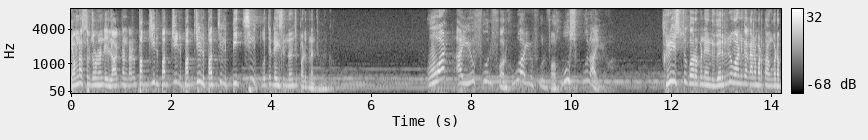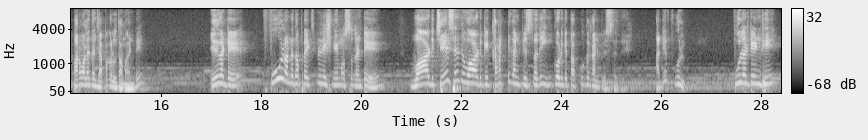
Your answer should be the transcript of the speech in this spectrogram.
యమనస్తులు చూడండి లాక్డౌన్ పబ్జీలు పబ్జీలు పబ్జీలు పబ్జీలు పిచ్చి పొద్దున్న నుంచి పడుకునేంత వరకు. What are you fool for who are you fool for whose fool are you క్రీస్తు కొరకు నేను వెర్రువాణిగా కనబడతాం కూడా పర్వాలేదని చెప్పగలుగుతామా అండి? ఎందుకంటే ఫూల్ అన్నదప్పుడు ఎక్స్ప్లెనేషన్ ఏమొస్తుందంటే వాడు చేసేది వాడికి కరెక్ట్గా అనిపిస్తుంది ఇంకోటికి తప్పుగా కనిపిస్తుంది. అదే ఫూల్. ఫూల్ అంటే ఏంటి?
